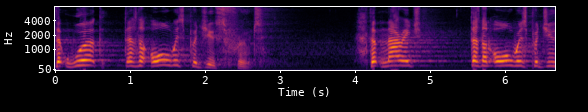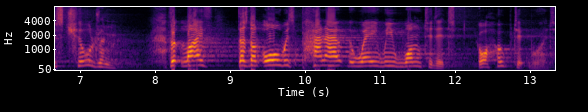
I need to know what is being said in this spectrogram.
that work does not always produce fruit, that marriage does not always produce children, that life does not always pan out the way we wanted it or hoped it would.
